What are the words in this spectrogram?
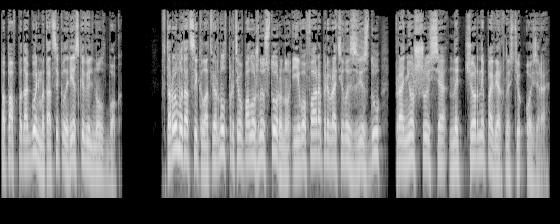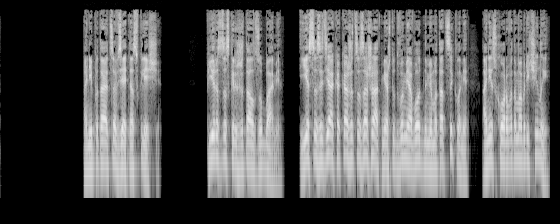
Попав под огонь, мотоцикл резко вильнул в бок. Второй мотоцикл отвернул в противоположную сторону, и его фара превратилась в звезду, пронесшуюся над черной поверхностью озера. Они пытаются взять нас в клещи. Пирс заскрежетал зубами. Если Зодиак окажется зажат между двумя водными мотоциклами, они с Хорватом обречены.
